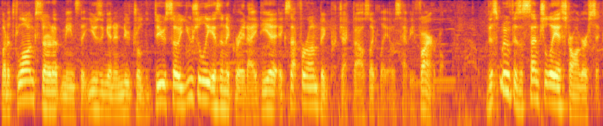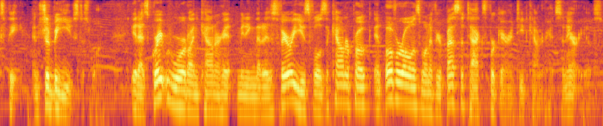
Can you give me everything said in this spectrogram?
but its long startup means that using it in neutral to do so usually isn't a great idea except for on big projectiles like Leo's Heavy Fireball. This move is essentially a stronger 6p, and should be used as one. It has great reward on counter hit, meaning that it is very useful as a counter poke, and overall is one of your best attacks for guaranteed counter hit scenarios.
